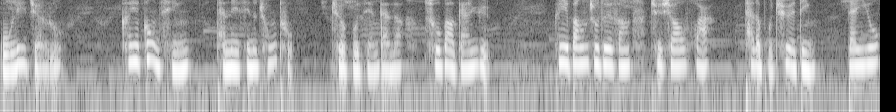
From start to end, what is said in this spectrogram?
无力卷入，可以共情他内心的冲突，却不简单的。粗暴干预可以帮助对方去消化他的不确定、担忧、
